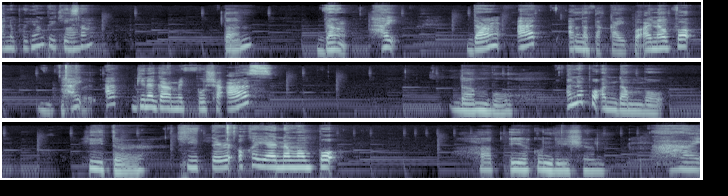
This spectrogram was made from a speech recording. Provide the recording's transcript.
Ano po yun, PK san? Tan. Dang. Hay. Dang at atatakay po. Ano po? Hay. At ginagamit po siya as. Dambo. Ano po ang dambo? Heater. Heater o kaya naman po Hot air condition. Hi.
